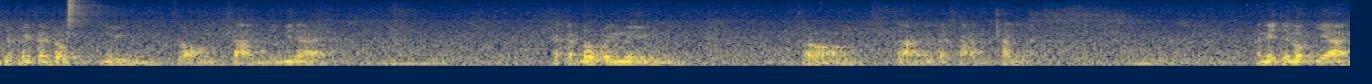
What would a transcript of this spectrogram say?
อย่าไปกระดกหนึ่งสองสามนี้ไม่ได้ ถ้ากระดกไปหนึ่งสองสามแล้วก็สามขั้นละอันนี้จะลบยาก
